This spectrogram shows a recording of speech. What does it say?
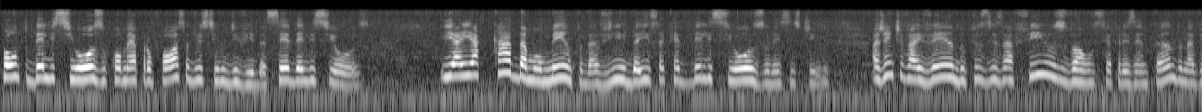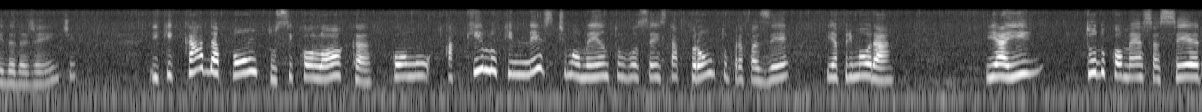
ponto delicioso, como é a proposta do estilo de vida, ser delicioso. E aí a cada momento da vida, isso é que é delicioso nesse estilo, a gente vai vendo que os desafios vão se apresentando na vida da gente e que cada ponto se coloca como aquilo que neste momento você está pronto para fazer e aprimorar. E aí tudo começa a ser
